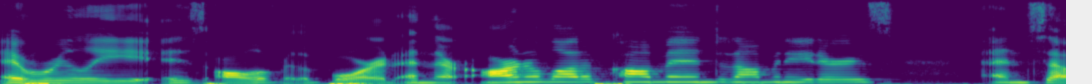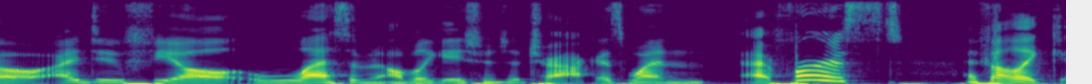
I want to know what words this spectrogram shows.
it really is all over the board, and there aren't a lot of common denominators. And so I do feel less of an obligation to track, as when at first I felt like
